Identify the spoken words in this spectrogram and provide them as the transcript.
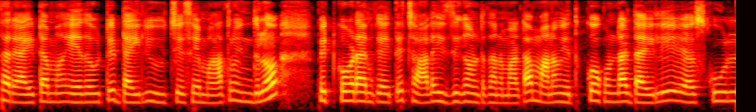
సరే ఐటమ్ ఏదో ఒకటి డైలీ యూజ్ చేసే మాత్రం ఇందులో పెట్టుకోవడానికి అయితే చాలా ఈజీగా ఉంటుంది అనమాట మనం ఎత్తుక్కోకుండా డైలీ స్కూల్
